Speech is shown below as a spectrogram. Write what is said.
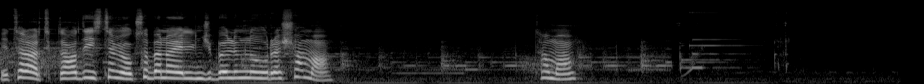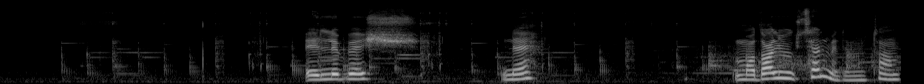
Yeter artık daha da istemiyor. Yoksa ben o 50. bölümle uğraşamam. Tamam. Elli beş ne? madalya yükselmedi mi? Tamam.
